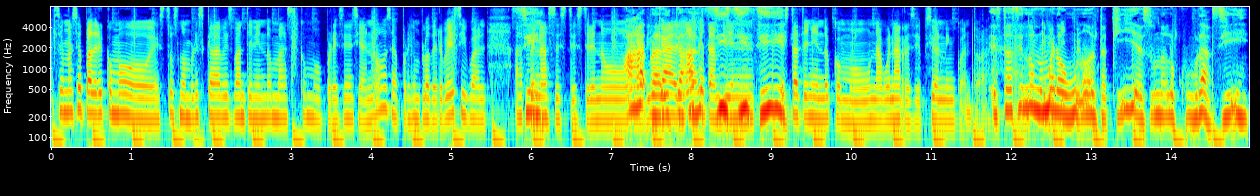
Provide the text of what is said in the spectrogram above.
se me hace padre como estos nombres cada vez van teniendo más como presencia, ¿no? O sea, por ejemplo, Derbez igual Sí. apenas este estrenó Ah, Radical, Radical, ¿no? Que sí, también sí, sí. está teniendo como una buena recepción en cuanto a... Está a siendo la número crítica. uno de taquilla, es una locura, sí.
